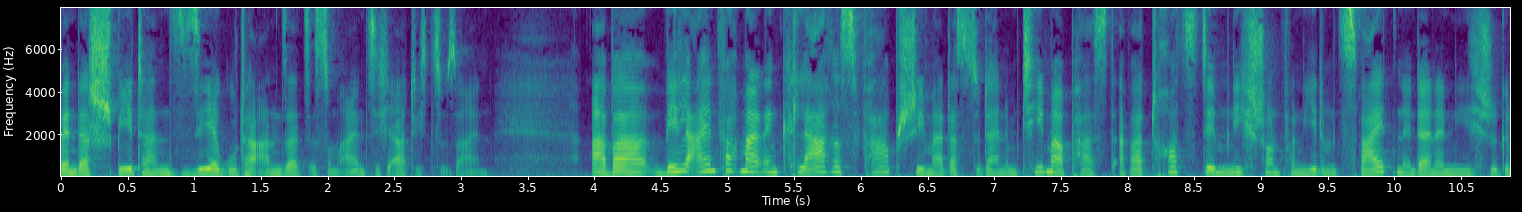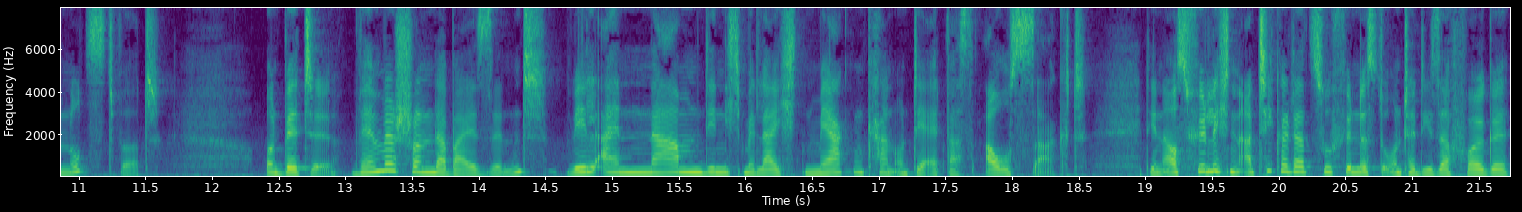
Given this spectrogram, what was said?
wenn das später ein sehr guter Ansatz ist, um einzigartig zu sein. Aber wähle einfach mal ein klares Farbschema, das zu deinem Thema passt, aber trotzdem nicht schon von jedem zweiten in deiner Nische genutzt wird. Und bitte, wenn wir schon dabei sind, wähl einen Namen, den ich mir leicht merken kann und der etwas aussagt. Den ausführlichen Artikel dazu findest du unter dieser Folge.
